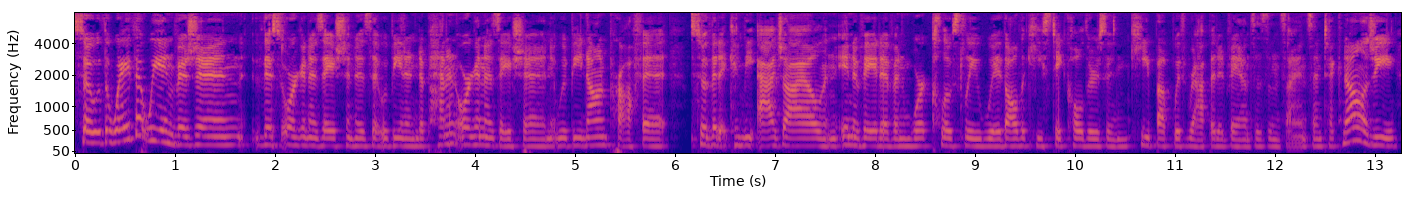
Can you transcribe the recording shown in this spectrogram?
So, the way that we envision this organization is it would be an independent organization, it would be nonprofit, so that it can be agile and innovative and work closely with all the key stakeholders and keep up with rapid advances in science and technology.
